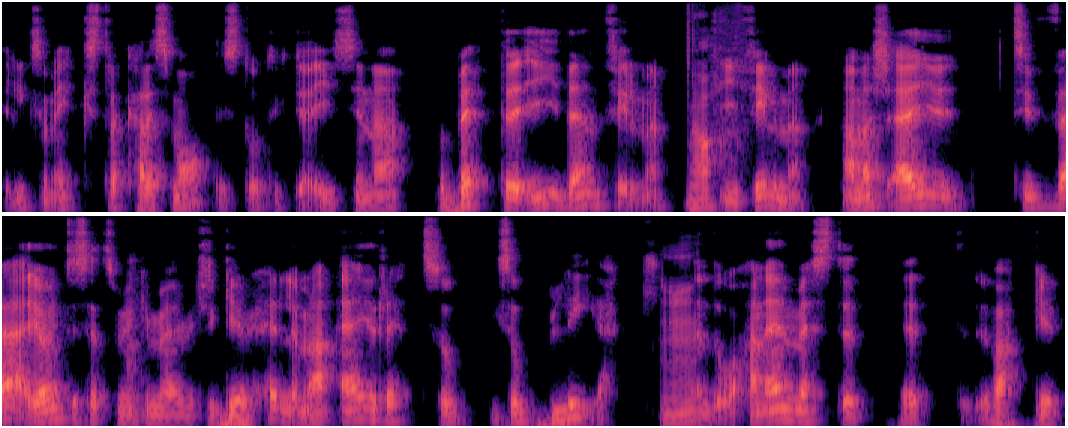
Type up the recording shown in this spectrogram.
liksom extra karismatisk då tyckte jag i sina, var bättre i den filmen, Ja, i filmen. Annars är ju tyvärr, jag har inte sett så mycket med Richard Gere heller, men han är ju rätt så liksom blek mm. ändå. Han är mest ett, ett vackert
